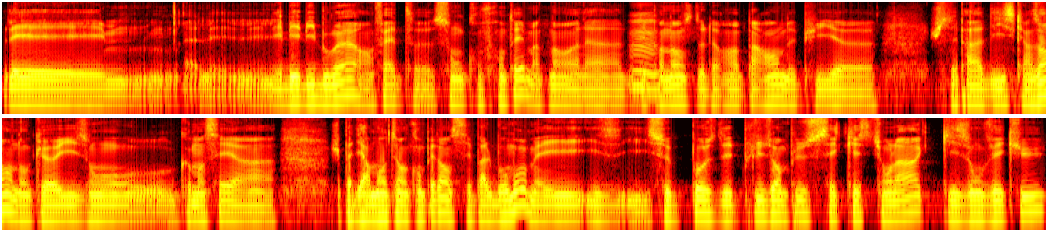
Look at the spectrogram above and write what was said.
les les, les baby boomers en fait sont confrontés maintenant à la mmh. dépendance de leurs parents depuis euh, je sais pas 10 15 ans donc ils ont commencé à je vais pas dire monter en compétence, c'est pas le bon mot, mais ils, se posent de plus en plus ces questions-là qu'ils ont vécues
